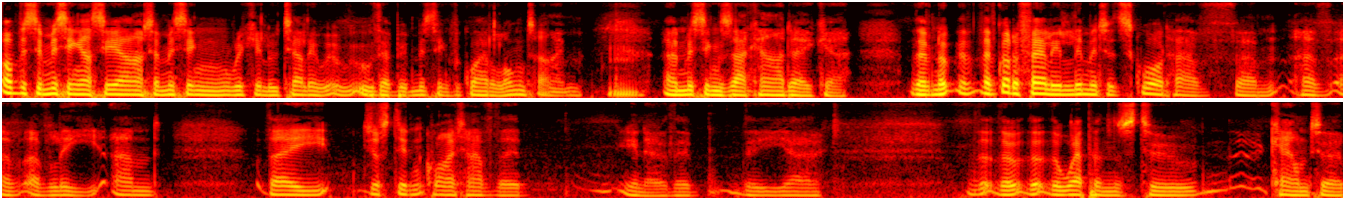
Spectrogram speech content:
obviously missing Asiata, missing Ricky Leutele, who they've been missing for quite a long time, and missing Zak Hardaker. They've no, they've got a fairly limited squad. Have um, have of, of Leigh, and they just didn't quite have the, you know, the the uh, the, the, the the weapons to counter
